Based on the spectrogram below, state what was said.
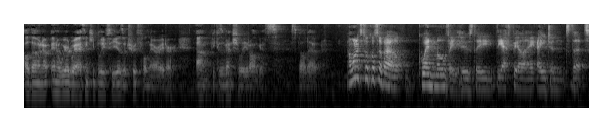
Although in a, in a weird way, I think he believes he is a truthful narrator um, because eventually it all gets spelled out. I wanted to talk also about Gwen Mulvey, who's the, the FBI agent that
